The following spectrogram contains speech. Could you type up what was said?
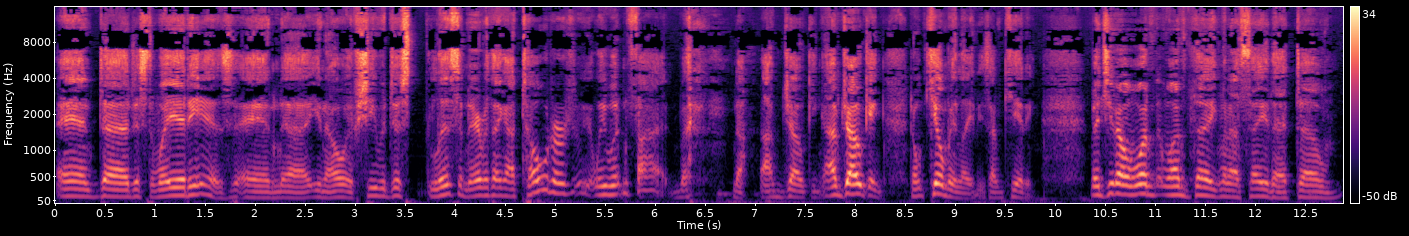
and uh, just the way it is. And uh, you know, if she would just listen to everything I told her, we wouldn't fight. But no, I'm joking. I'm joking. Don't kill me, ladies. I'm kidding. But you know, one one thing when I say that, um,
